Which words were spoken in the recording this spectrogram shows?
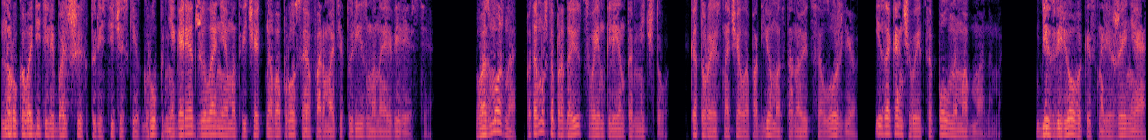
Но руководители больших туристических групп не горят желанием отвечать на вопросы о формате туризма на Эвересте. Возможно, потому что продают своим клиентам мечту, которая с начала подъема становится ложью и заканчивается полным обманом. Без веревок и снаряжения,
